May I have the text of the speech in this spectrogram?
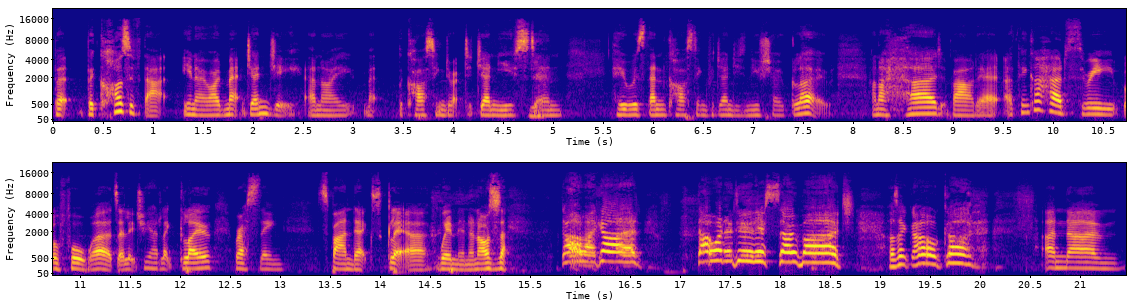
But because of that, you know, I'd met Jenji and I met the casting director Jen Euston, who was then casting for Jenji's new show Glow. And I heard about it. I think I heard three or four words. I literally had like Glow, wrestling, spandex, glitter, women, and I was like, oh my god, I want to do this so much. I was like, oh god, and um,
